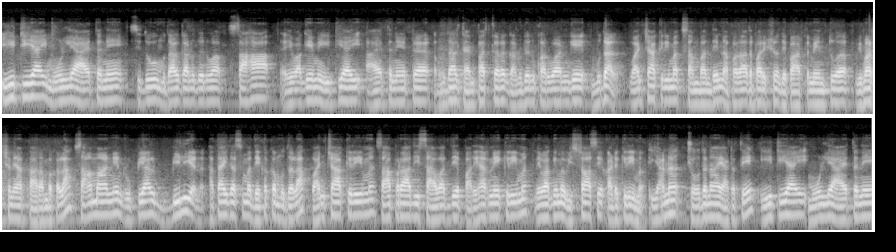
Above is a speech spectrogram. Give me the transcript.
ETI මූල්‍ය ආයතනයේ සිදු වූ මුදල් ගනුදෙනුවක් සහ ඒ වගේම ETI ආයතනයට මුදල් තැන්පත් කර ගනුදෙනුකරුවන්ගේ මුදල් වංචා කිරීමක් සම්බන්ධයෙන් අපරාධ පරීක්ෂණ දෙපාර්තමේන්තුව විමර්ශනයක් ආරම්භ කළා. සාමාන්‍යයෙන් රුපියල් බිලියන 7.2ක මුදලක් වංචා කිරීම, සාපරාධී සාවද්‍ය පරිහරණය කිරීම, ඒ වගේම විශ්වාසය කඩ කිරීම යන චෝදනා යටතේ ETI මූල්‍ය ආයතනයේ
